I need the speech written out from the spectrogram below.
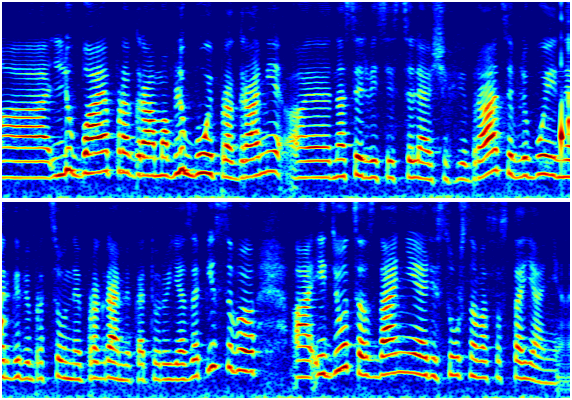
А, любая программа, в любой программе а, на сервисе исцеляющих вибраций, в любой энерговибрационной программе, которую я записываю, а, идет создание ресурсного состояния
